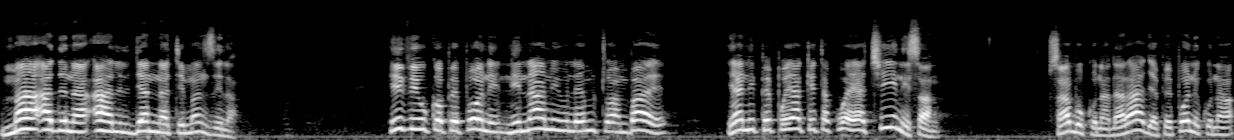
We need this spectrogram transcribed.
ma adna ahli ljannati manzila hivi huko peponi ni nani yule mtu ambaye yani pepo yake itakuwa ya chini sana? Kwa sababu kuna daraja peponi kuna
